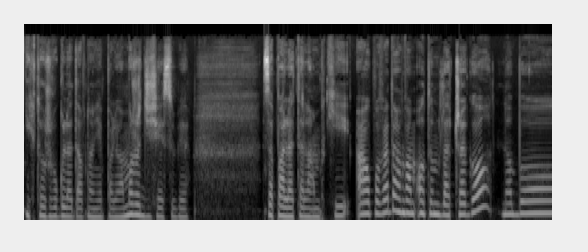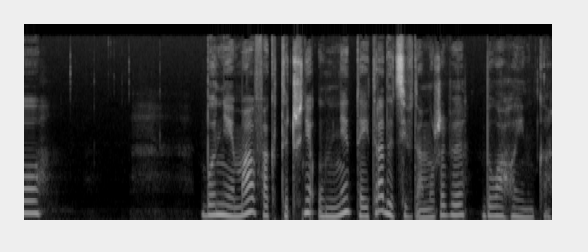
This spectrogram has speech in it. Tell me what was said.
Ich to już w ogóle dawno nie paliłam. Może dzisiaj sobie zapalę te lampki. A opowiadam wam o tym dlaczego? No bo bo nie ma faktycznie u mnie tej tradycji w domu, żeby była choinka.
